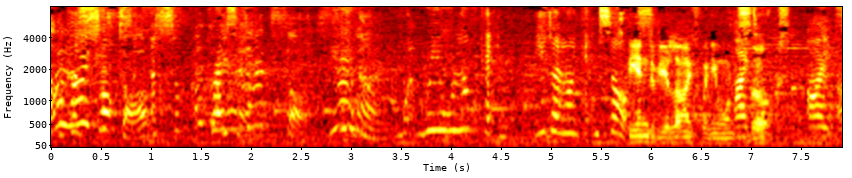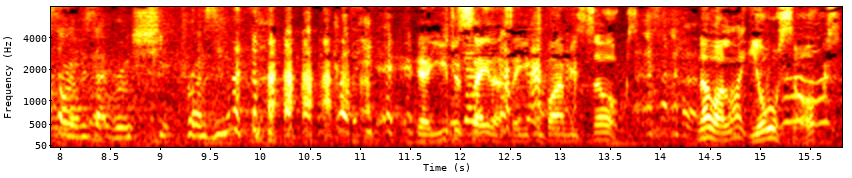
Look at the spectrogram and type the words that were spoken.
I Because like socks socks. are so I got your dad's socks. Yeah, didn't we we all love getting. You don't like getting socks. the end of your life when you want I do. socks. I, I Sorry, was it. that a real shit present? got you. Yeah, you just say that so you can buy me socks. No, I like your socks.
